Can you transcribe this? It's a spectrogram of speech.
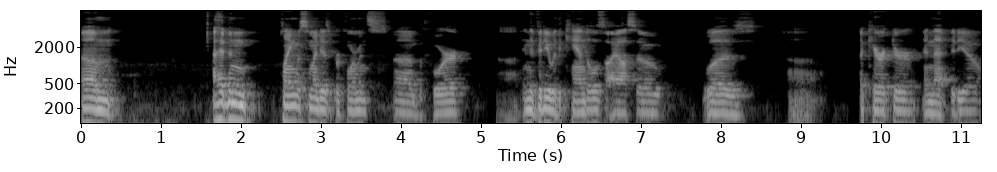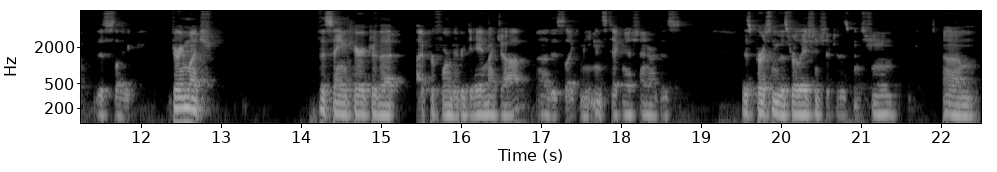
Um, I had been playing with some ideas of performance uh, before. Uh, in the video with the candles, I also was uh, a character in that video. This like very much the same character that I performed every day in my job. Uh, this like maintenance technician or this this person with this relationship to this machine. Um,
